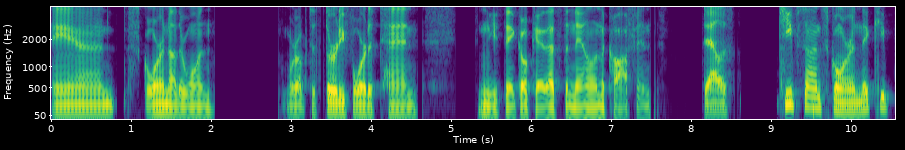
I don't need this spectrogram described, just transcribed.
and score another one. We're up to 34 to 10. And you think, okay, that's the nail in the coffin. Dallas keeps on scoring. They keep,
